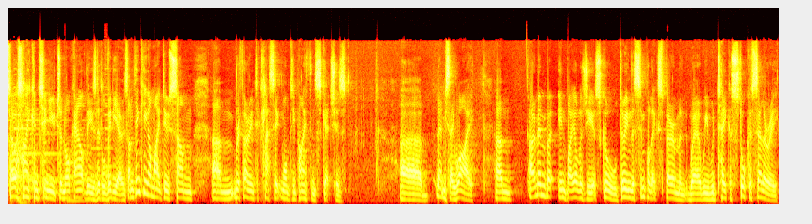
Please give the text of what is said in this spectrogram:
So as I continue to knock out these little videos, I'm thinking I might do some um, referring to classic Monty Python sketches. Uh, let me say why. Um, I remember in biology at school doing the simple experiment where we would take a stalk of celery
